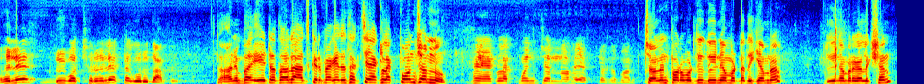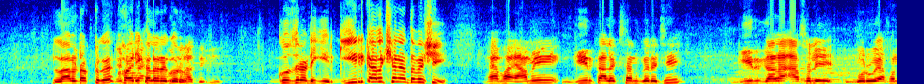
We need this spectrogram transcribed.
হলে দুই বছর হলে একটা গরু দাঁতে। তো হানিফ ভাই এটা তাহলে আজকের প্যাকেজে থাকছে এক লাখ পঞ্চান্ন? হ্যাঁ এক লাখ পঞ্চান্ন হাজার টাকা পার চলেন পরবর্তী দুই নাম্বারটা দেখি আমরা। দুই নাম্বার কালেকশন লাল টকটকে খয়েরি কালারের গরু। গুজরাটি গির। গির। কালেকশন এত বেশি? হ্যাঁ ভাই আমি গির কালেকশন করেছি। গির গালা আসলে গরু এখন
